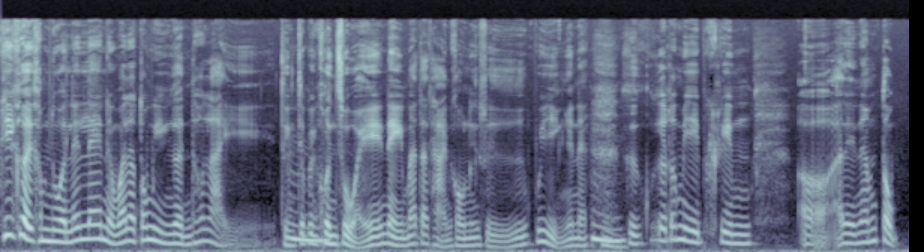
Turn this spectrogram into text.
พี่เคยคำนวณเล่นๆเนี่ยว่าเราต้องมีเงินเท่าไหร่ ถึงจะเป็นคนสวยในมาตรฐานของหนังสือผู้หญิงอะนะอืมคือก็ต้องมีครีมเอ่ออะไรน้ำตบเอ่อ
